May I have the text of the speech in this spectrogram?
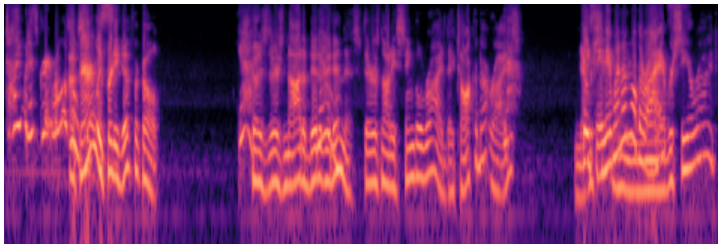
Dollywood has great roller coasters. Apparently, pretty difficult Yeah. because there's not a bit of it in this. There is not a single ride. They talk about rides. Yeah. Never say they went on all the rides. Never see a ride.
